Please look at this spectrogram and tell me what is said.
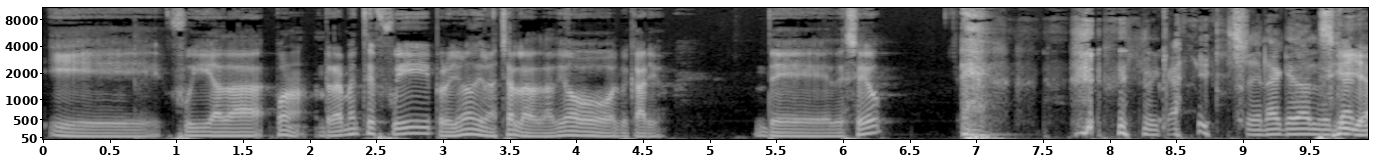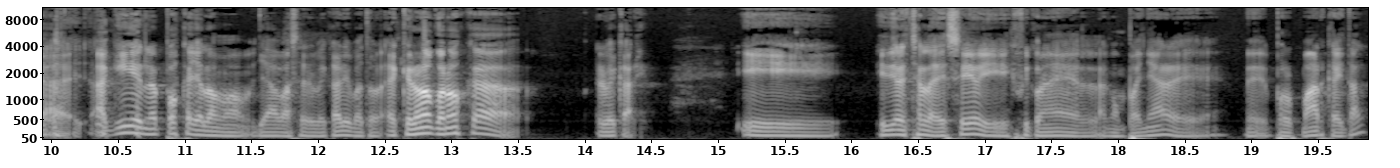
Y fui a dar. Bueno, realmente fui, pero yo no di una charla, la dio el becario. De deseo. El becario, se le ha quedado el Sí, becario. ya, aquí en el podcast ya, lo ya va a ser el becario para todo. El que no lo conozca, el becario. Y, y dio la charla de deseo y fui con él a acompañar eh, por marca y tal.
